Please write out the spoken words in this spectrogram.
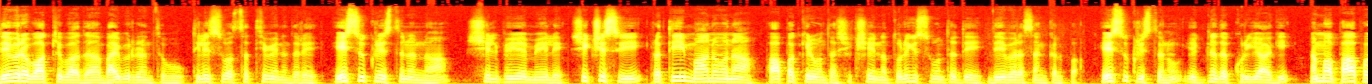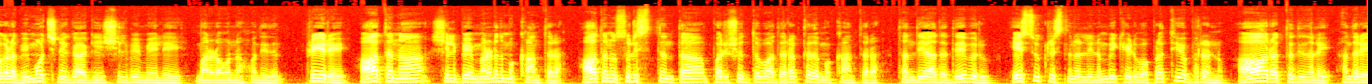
ದೇವರ ವಾಕ್ಯವಾದ ಬೈಬಲ್ ಗ್ರಂಥವು ತಿಳಿಸುವ ಸತ್ಯವೇನೆಂದರೆ ಯೇಸು ಕ್ರಿಸ್ತನನ್ನ ಶಿಲ್ಬೆಯ ಮೇಲೆ ಶಿಕ್ಷಿಸಿ ಪ್ರತಿ ಮಾನವನ ಪಾಪಕ್ಕಿರುವಂತಹ ಶಿಕ್ಷೆಯನ್ನು ತೊಲಗಿಸುವಂಥದ್ದೇ ದೇವರ ಸಂಕಲ್ಪ. ಯೇಸು ಕ್ರಿಸ್ತನು ಯಜ್ಞದ ಕುರಿಯಾಗಿ ನಮ್ಮ ಪಾಪಗಳ ವಿಮೋಚನೆಗಾಗಿ ಶಿಲ್ಬೆ ಮೇಲೆ ಮರಣವನ್ನು ಹೊಂದಿದನು. ಪ್ರಿಯರೇ, ಆತನ ಶಿಲ್ಪೆ ಮರಣದ ಮುಖಾಂತರ, ಆತನು ಸುರಿಸಿದಂಥ ಪರಿಶುದ್ಧವಾದ ರಕ್ತದ ಮುಖಾಂತರ ತಂದೆಯಾದ ದೇವರು ಯೇಸು ಕ್ರಿಸ್ತನಲ್ಲಿ ನಂಬಿಕೆ ಇಡುವ ಪ್ರತಿಯೊಬ್ಬರನ್ನು ಆ ರಕ್ತದಿಂದಲೇ, ಅಂದರೆ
